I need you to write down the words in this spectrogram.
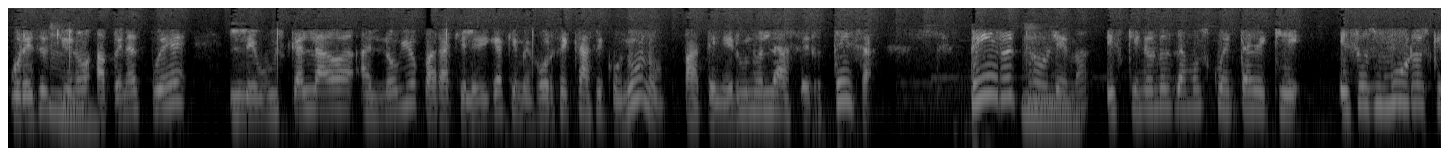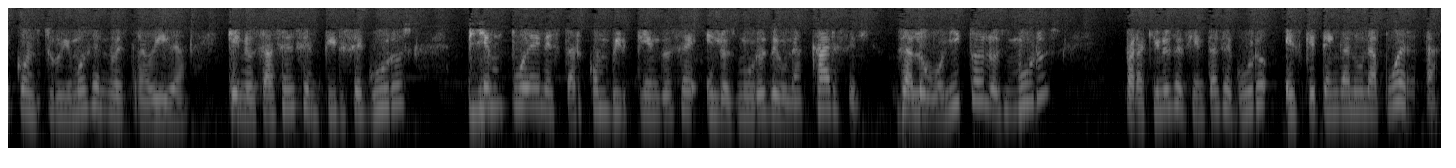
Por eso es que uno apenas puede, le busca al lado al novio para que le diga que mejor se case con uno, para tener uno la certeza. Pero el problema es que no nos damos cuenta de que esos muros que construimos en nuestra vida, que nos hacen sentir seguros, bien pueden estar convirtiéndose en los muros de una cárcel. O sea, lo bonito de los muros, para que uno se sienta seguro, es que tengan una puerta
